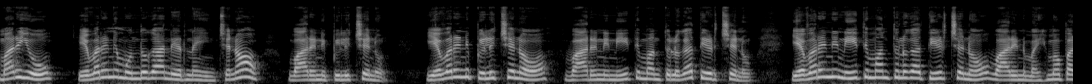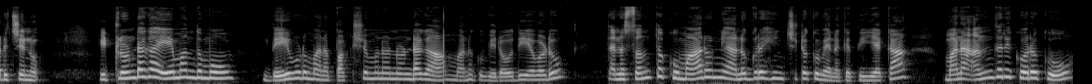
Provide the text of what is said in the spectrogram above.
మరియు ఎవరిని ముందుగా నిర్ణయించెనో వారిని పిలిచెను. ఎవరిని పిలిచెనో వారిని నీతిమంతులుగా తీర్చెను. ఎవరిని నీతిమంతులుగా తీర్చెనో వారిని మహిమపరచెను. ఇట్లుండగా ఏమందుము? దేవుడు మన పక్షమున నుండగా మనకు విరోధి ఎవడు? తన సొంత కుమారుణ్ణి అనుగ్రహించుటకు వెనక తీయక మన అందరి కొరకు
